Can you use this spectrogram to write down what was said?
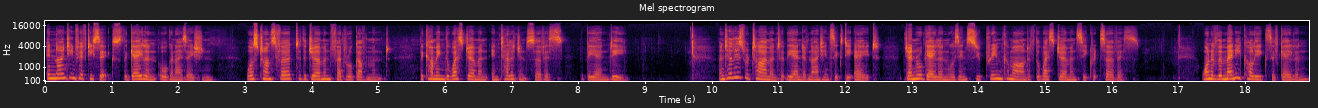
In 1956, the Gehlen Organization was transferred to the German federal government, becoming the West German Intelligence Service the BND. Until his retirement at the end of 1968, General Gehlen was in supreme command of the West German Secret Service. One of the many colleagues of Gehlen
